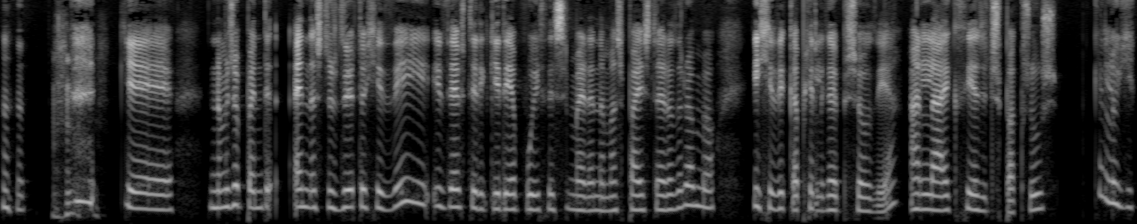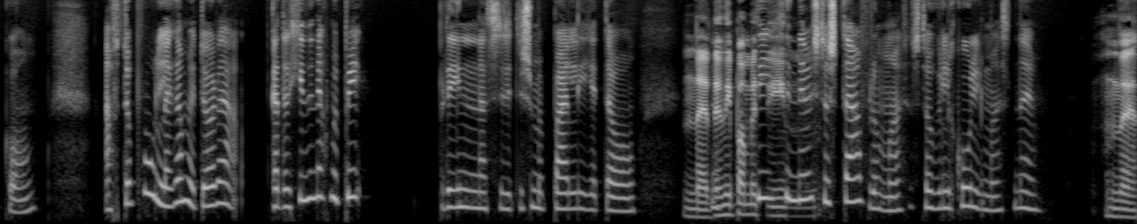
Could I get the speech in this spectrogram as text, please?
και νομίζω πέντε, ένας στους δύο το είχε δει. Η δεύτερη κυρία που ήρθε σήμερα να μας πάει στο αεροδρόμιο είχε δει κάποια λίγα επεισόδια, αλλά εκθίαζε τους παξούς και λογικό. Αυτό που λέγαμε τώρα, καταρχήν δεν έχουμε πει πριν να συζητήσουμε πάλι για το... Ναι, δεν είπαμε τι την... συνέβη στο σταύρο μας, στο γλυκούλι μας, ναι. Ναι,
